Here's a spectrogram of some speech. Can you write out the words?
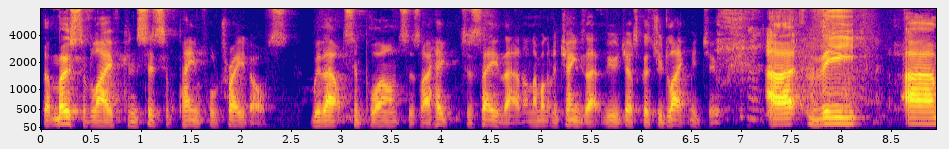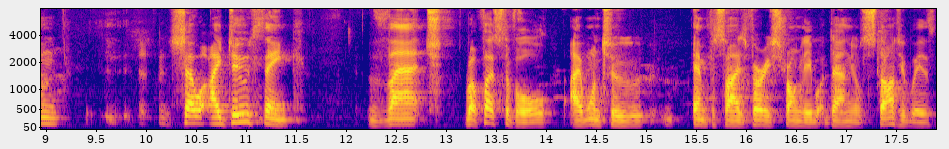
that most of life consists of painful trade offs without simple answers. I hate to say that, and I'm not going to change that view just because you'd like me to. Uh, the, um, so I do think that, well, first of all, I want to emphasize very strongly what Daniel started with.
